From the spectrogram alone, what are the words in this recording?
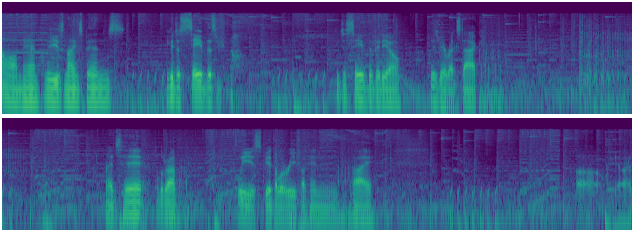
Oh man, please, nine spins. You could just save this. You could just save the video. Please be a red stack. Reds hit. Double drop. Please be a double re fucking buy. Oh my god.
